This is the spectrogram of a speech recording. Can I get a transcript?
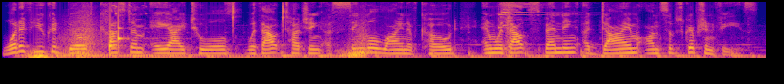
What if you could build custom AI tools without touching a single line of code and without spending a dime on subscription fees?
